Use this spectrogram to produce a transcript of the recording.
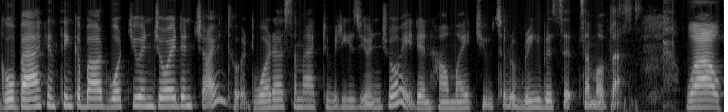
go back and think about what you enjoyed in childhood. What are some activities you enjoyed, and how might you sort of revisit some of that? Wow,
